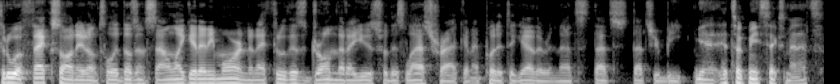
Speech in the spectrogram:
threw effects on it until it doesn't sound like it anymore, and then I threw this drum that I used for this last track, and I put it together, and that's that's that's your beat. Yeah, it took me six minutes.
